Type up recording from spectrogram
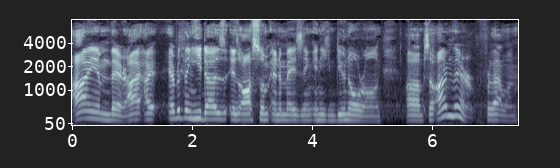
I am there. I, I everything he does is awesome and amazing, and he can do no wrong. Um, so I'm there for that one.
